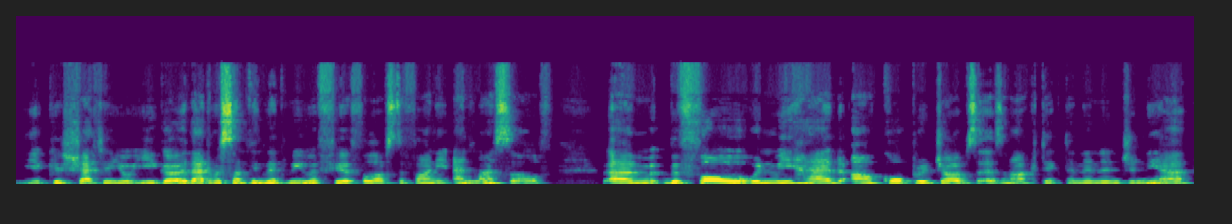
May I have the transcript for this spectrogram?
you could shatter your ego. That was something that we were fearful of, Stefanie and myself. Um, before, when we had our corporate jobs as an architect and an engineer,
